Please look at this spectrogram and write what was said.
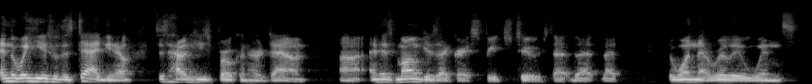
and the way he is with his dad. You know, just how he's broken her down. Uh, and his mom gives that great speech too. That that that the one that really wins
